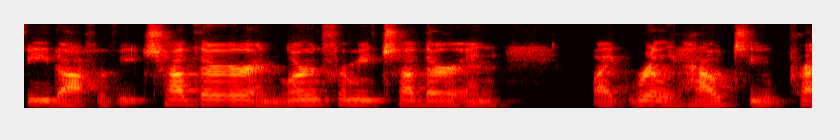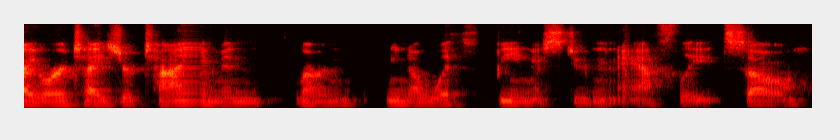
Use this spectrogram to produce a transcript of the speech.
feed off of each other and learn from each other and like really how to prioritize your time and learn, you know, with being a student athlete. So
